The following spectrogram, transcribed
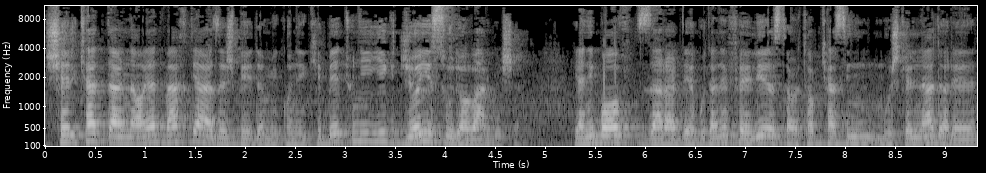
شرکت در نهایت وقتی ارزش پیدا می‌کنه که بتونه یک جای سودآور بشه. یعنی با ضررده بودن فعلی استارتاپ کسی مشکل نداره.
